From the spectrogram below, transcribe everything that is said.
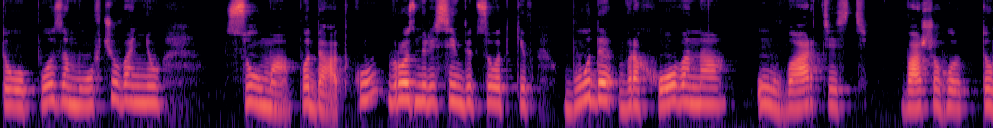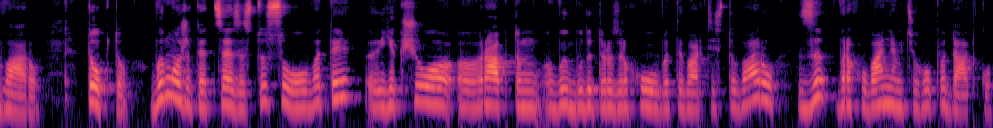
то по замовчуванню сума податку в розмірі 7% буде врахована у вартість вашого товару. Тобто, ви можете це застосовувати, якщо раптом ви будете розраховувати вартість товару з врахуванням цього податку.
